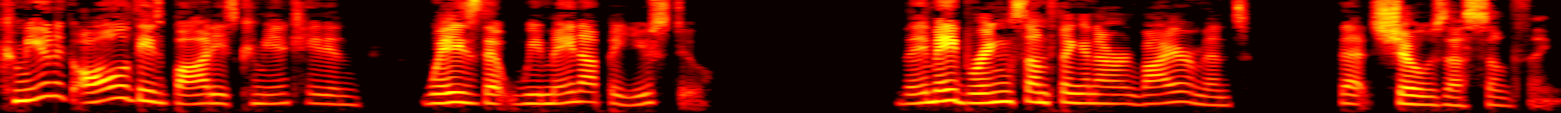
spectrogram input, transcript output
communicate all of these bodies communicate in ways that we may not be used to. They may bring something in our environment that shows us something.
